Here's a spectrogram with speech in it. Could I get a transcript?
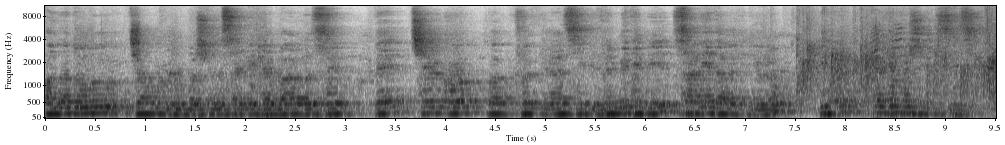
Anadolu Cam Kurulu Başkanı Sayın Ekrem Bağırlısı ve Çevko Vakfı Genel Sekreteri Mete sahneye davet ediyorum. Bir de plaket başlayabilirsiniz.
